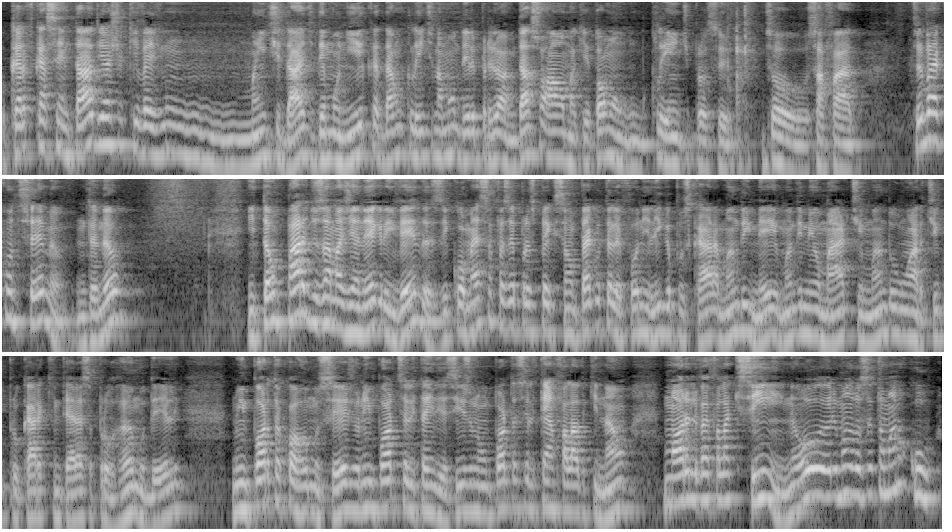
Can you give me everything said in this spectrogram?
O cara ficar sentado e acha que vai vir um, uma entidade demoníaca dar um cliente na mão dele para ele, ó, me dá sua alma aqui, toma um cliente para você, seu safado. Isso vai acontecer, meu, entendeu? Então para de usar magia negra em vendas e começa a fazer prospecção. Pega o telefone liga para os caras, manda um e-mail, manda e-mail marketing, manda um artigo para o cara que interessa para o ramo dele. Não importa qual ramo seja, não importa se ele está indeciso, não importa se ele tenha falado que não. Uma hora ele vai falar que sim, ou ele manda você tomar no cu.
